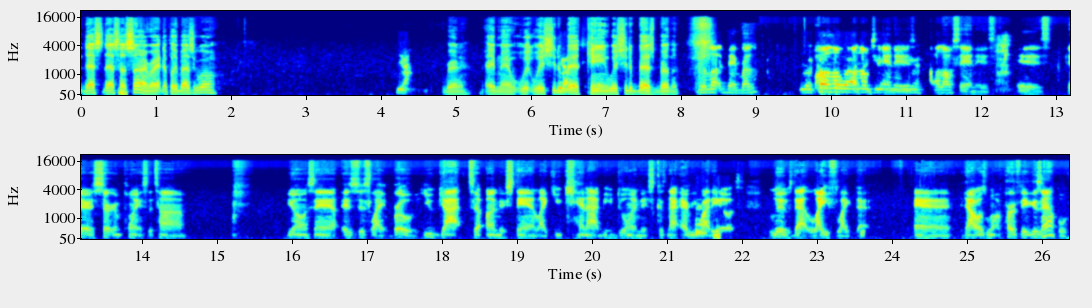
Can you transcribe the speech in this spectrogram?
that's that's her son, right? That play basketball. Yeah. Brother. Hey man, wish you the Yeah, best, King. Wish you the best, brother. Good luck today, brother. Yeah, All, I'm, all I'm saying is, all I'm saying is, is there are certain points of time. You know what I'm saying? It's just like, bro, you got to understand, like, you cannot be doing this because not everybody else lives that life like that. And that was one perfect example.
